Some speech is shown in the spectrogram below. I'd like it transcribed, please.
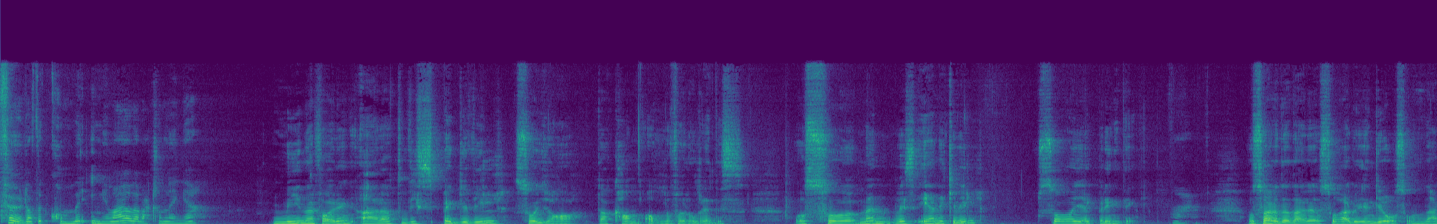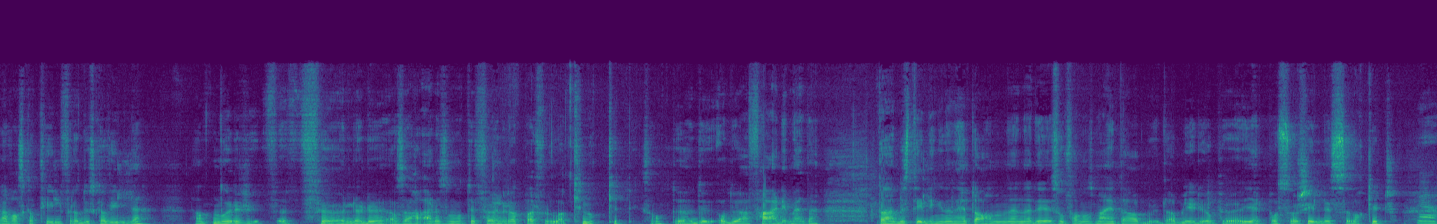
føler at det kommer ingen vei, og det har vært sånn lenge. Min erfaring er at hvis begge vil, så ja. Da kan alle forhold reddes. Så, men hvis én ikke vil, så hjelper ingenting. Nei. Og så er, det det der, så er du i en gråsone der. Da. Hva skal til for at du skal ville? Når føler du altså Er det sånn at du føler at du har knukket, du, du, og du er ferdig med det? Da er bestillingen en helt annen nede i sofaen hos meg. Da, da blir det jo 'hjelp oss å skilles vakkert'. Ja.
